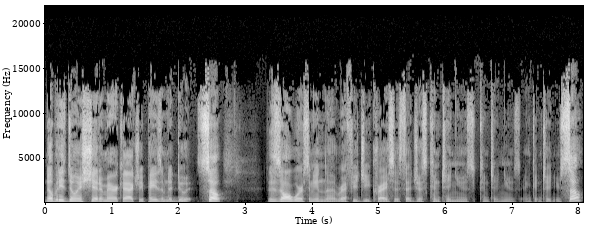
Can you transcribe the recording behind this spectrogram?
nobody's doing shit. America actually pays them to do it. So this is all worsening the refugee crisis that just continues, continues, and continues. So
